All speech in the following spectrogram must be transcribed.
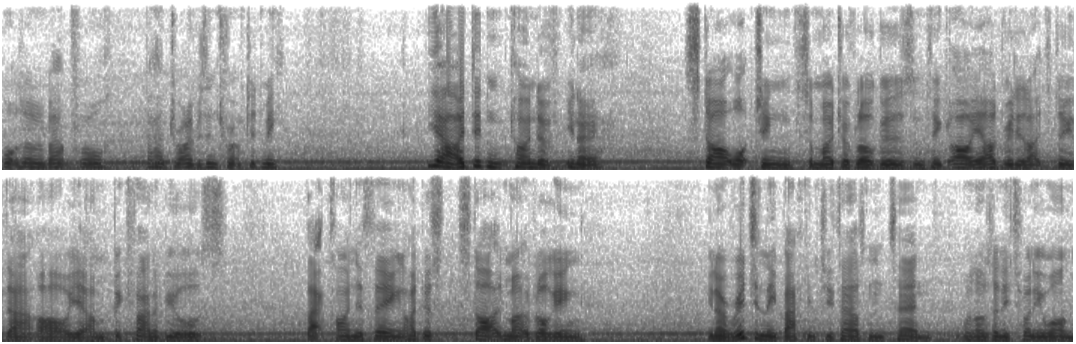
What was I about for? Bad drivers interrupted me. Yeah, I didn't kind of, you know, start watching some motor vloggers and think, oh yeah, I'd really like to do that. Oh yeah, I'm a big fan of yours. That kind of thing. I just started motor vlogging, you know, originally back in 2010 when I was only 21.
